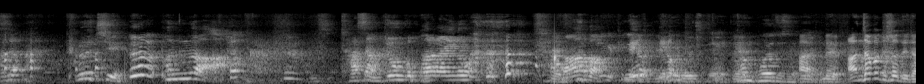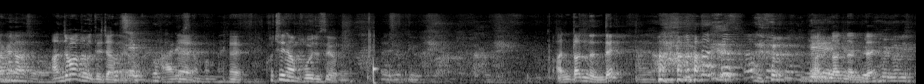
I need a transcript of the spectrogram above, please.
가자. 그렇지. 한나. 자세 안 좋은 거 봐라 이놈. 자, 나와봐. 내가 내가 보여줄게. 한번 보여주세요. 아, 네. 안 잡아주셔도 되잖아요. 당연하죠. 안 잡아줘도 되잖아요. 코치 네. 한 번만. 네. 코치님 한번 보여주세요. 안 닿는데? 안 닿는데?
